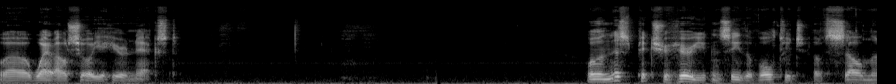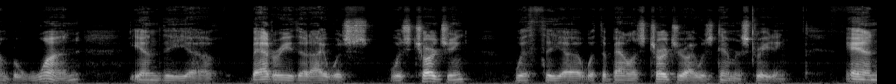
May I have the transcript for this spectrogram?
uh, what I'll show you here next. Well, in this picture here, you can see the voltage of cell number one in the uh, battery that I was was charging with the uh, with the balanced charger I was demonstrating, and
